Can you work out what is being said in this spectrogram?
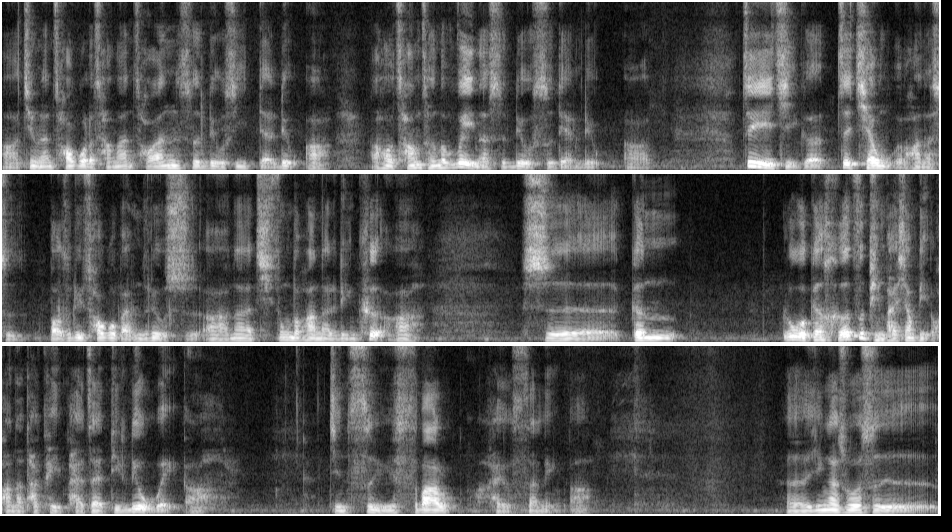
啊，竟然超过了长安，长安是六十一点六啊，然后长城的魏呢是六十点六啊，这几个这前五个的话呢是保值率超过百分之六十啊，那其中的话呢领克啊是跟如果跟合资品牌相比的话呢，它可以排在第六位啊，仅次于斯巴鲁还有三菱啊。呃，应该说是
